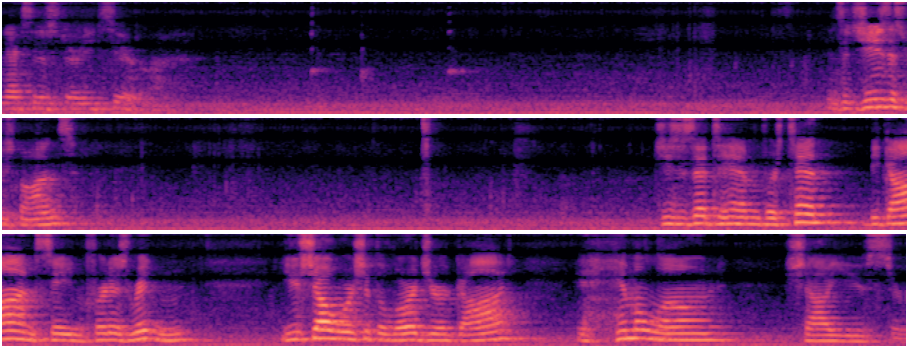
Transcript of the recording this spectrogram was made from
in Exodus 32. And so Jesus responds. Jesus said to him, verse 10 Begone, Satan, for it is written, You shall worship the Lord your God, and him alone shall you serve.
